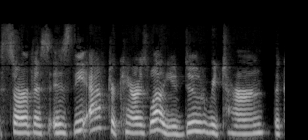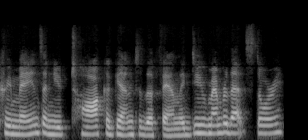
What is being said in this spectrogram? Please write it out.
service is the aftercare as well. You do return the cremains and you talk again to the family. Do you remember that story?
